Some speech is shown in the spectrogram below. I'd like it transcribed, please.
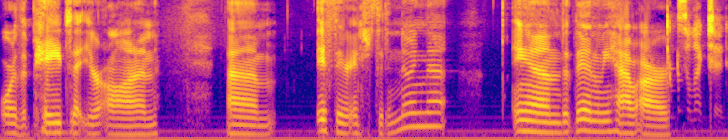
or the page that you're on um, if they're interested in knowing that. And then we have our Selected.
